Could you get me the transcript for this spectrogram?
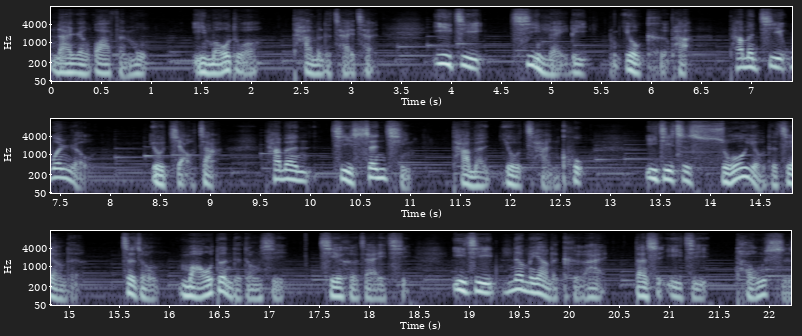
男人挖坟墓，以谋夺他们的财产。艺妓。既美丽又可怕，他们既温柔又狡诈，他们既深情，他们又残酷。艺妓是所有的这样的这种矛盾的东西结合在一起。艺妓那么样的可爱，但是艺妓同时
